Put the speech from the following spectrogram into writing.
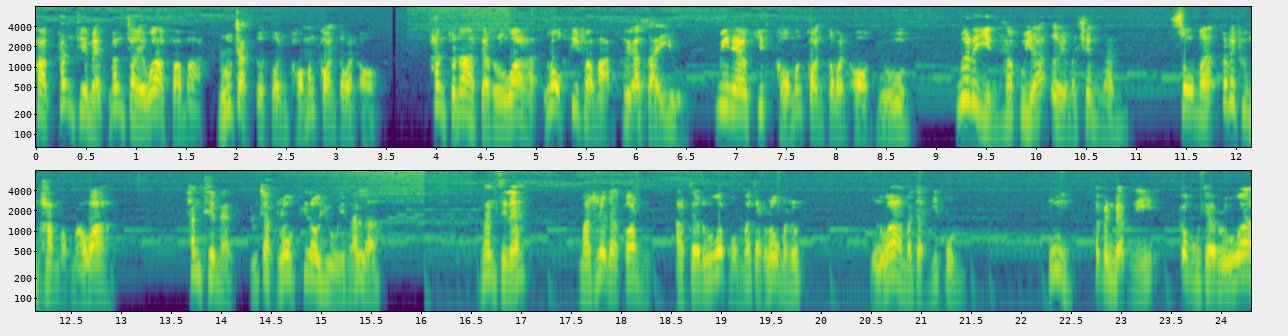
หากท่านเทียแมทมั่นใจว่าฟาบาทรู้จักตัวตนของมังกรตะวันออก ท่านก็น่าจะรู้ว่าโลกที่ฟาบาทเคยอาศัยอยู่ มีแนวคิดของมังกรตะวันออกอยู่ เมื่อได้ยินฮาคุยะเอ่ยมาเช่นนั้น โซมะก็ได้พึมพำออกมาว่า ท่านเทียแมทรู้จักโลกที่เราอยู่อย่างนั้นเหรอ นั่นสินะ มาเธอร์ดากอนอาจจะรู้ว่าผมมาจากโลกมนุษย์ หรือว่ามาจากญี่ปุ่น อืมถ้าเป็นแบบนี้ก็คงจะรู้ว่า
